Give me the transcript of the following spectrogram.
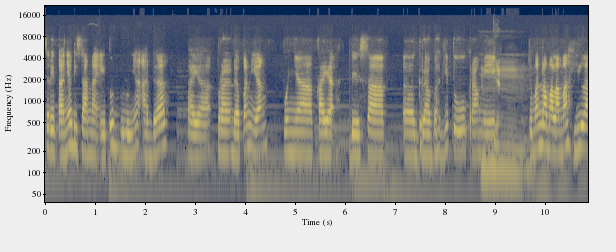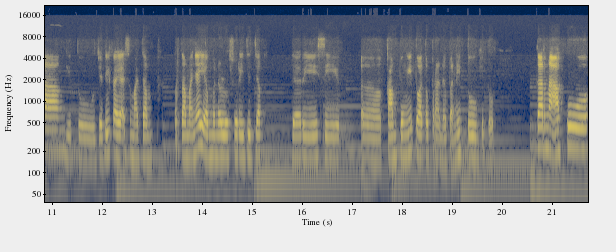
ceritanya di sana itu dulunya ada kayak peradaban yang punya kayak desa eh, gerabah gitu, keramik. Iya. Hmm. Cuman lama-lama hilang gitu. Jadi kayak semacam pertamanya ya menelusuri jejak dari si eh, kampung itu atau peradaban itu gitu. Karena aku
